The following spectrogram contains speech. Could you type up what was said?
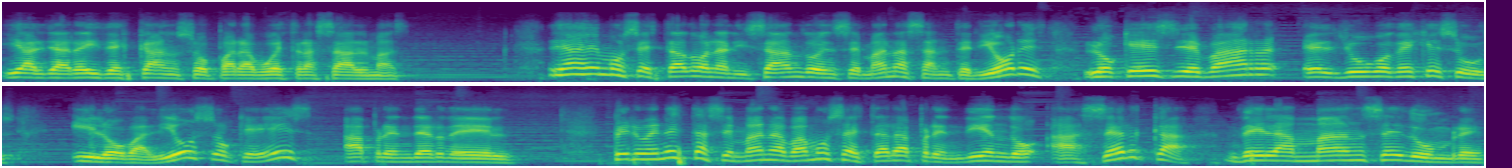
y hallaréis descanso para vuestras almas. Ya hemos estado analizando en semanas anteriores lo que es llevar el yugo de Jesús y lo valioso que es aprender de él. Pero en esta semana vamos a estar aprendiendo acerca de la mansedumbre.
